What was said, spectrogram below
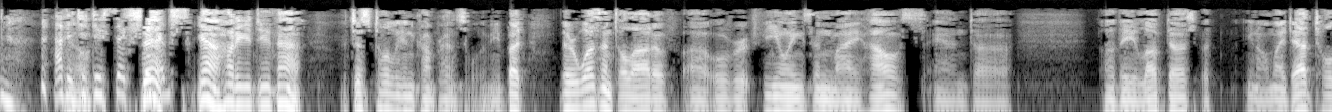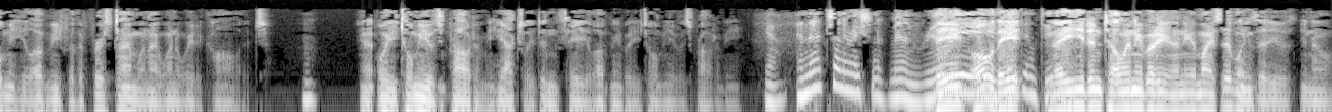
How did you, know, do six, Six. Yeah. How do you do that? It's just totally incomprehensible to me. But there wasn't a lot of uh, overt feelings in my house, and uh, uh, they loved us. But you know, my dad told me he loved me for the first time when I went away to college. Hmm. And, well, he told me he was proud of me. He actually didn't say he loved me, but he told me he was proud of me. Yeah. And that generation of men really They, oh, they, didn't do they, that. he didn't tell anybody, any of my siblings that he was, you know,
